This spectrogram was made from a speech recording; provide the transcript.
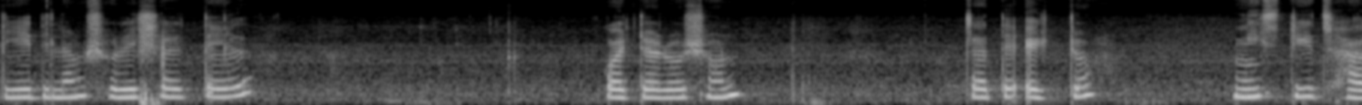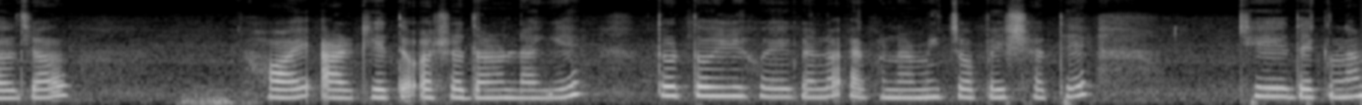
দিয়ে দিলাম সরিষার তেল, কয়টা রসুন যাতে একটু মিষ্টি ঝাল ঝাল হয় আর খেতে অসাধারণ লাগে। তো তৈরি হয়ে গেল। এখন আমি চপের সাথে খেয়ে দেখলাম।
